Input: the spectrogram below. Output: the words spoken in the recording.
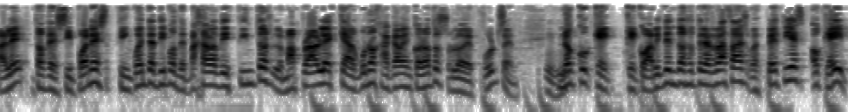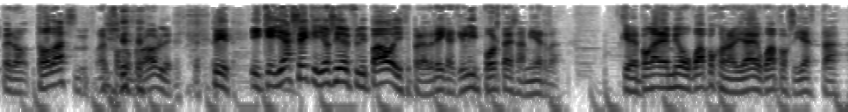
¿vale? Entonces, si pones 50 tipos de pájaros distintos, lo más probable es que algunos acaben con otros o los expulsen. No co- que, que cohabiten dos o tres razas o especies, ok, pero todas no es poco probable. Es decir, y que ya sé que yo soy el flipado y dice, pero Drake, ¿a quién le importa esa mierda? Que me pongan enemigos guapos con habilidades guapos y ya está.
